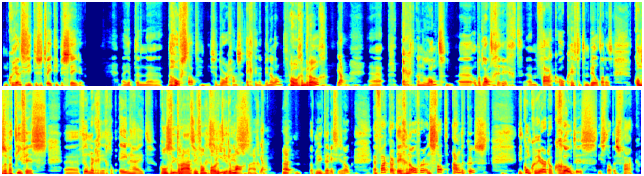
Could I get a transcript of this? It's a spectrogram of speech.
concurrentie ziet tussen twee typen steden. Nou, je hebt een, uh, de hoofdstad, die is doorgaans echt in het binnenland. Hoog en droog? Ja, uh, echt een land, uh, op het land gericht. Um, vaak ook heeft het een beeld dat het conservatief is, veel meer gericht op eenheid. Concentratie cultuur, van politieke macht eigenlijk. Ja, ja. wat militaristisch ook. En vaak daartegenover een stad aan de kust, die concurreert, ook groot is. Die stad is vaak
